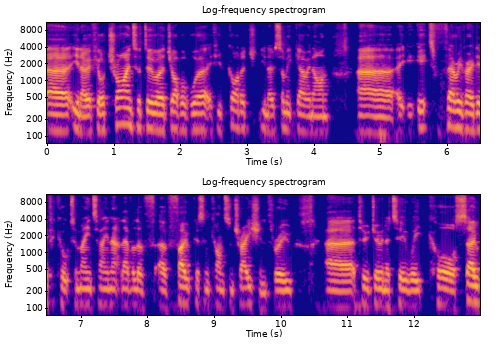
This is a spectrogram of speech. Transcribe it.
uh, you know, if you're trying to do a job of work, if you've got a you know something going on, uh, it's very very difficult to maintain that level of, of focus and concentration through uh, through doing a two week course. So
